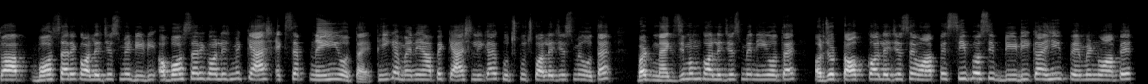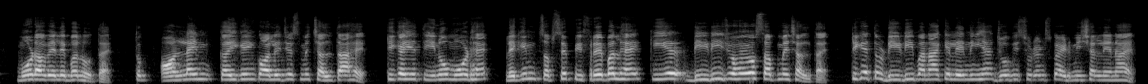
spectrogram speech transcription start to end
तो आप बहुत सारे कॉलेजेस में डीडी और बहुत सारे कॉलेज में कैश एक्सेप्ट नहीं होता है, ठीक है? मैंने यहाँ पे कैश लिखा है कुछ कुछ कॉलेजेस में होता है बट मैक्सिमम कॉलेजेस में नहीं होता है। और जो टॉप कॉलेजेस है, वहाँ पे सिर्फ़ और सिर्फ़ डीडी का ही पेमेंट वहाँ पे मोड अवेलेबल होता है। तो ऑनलाइन कई कई कॉलेजेस में चलता है। ठीक है, ये तीनों मोड है, लेकिन सबसे प्रिफरेबल है कि ये डीडी जो है वो सब में चलता है। ठीक है तो डीडी बना के लेनी है, जो भी स्टूडेंट्स को एडमिशन लेना है।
